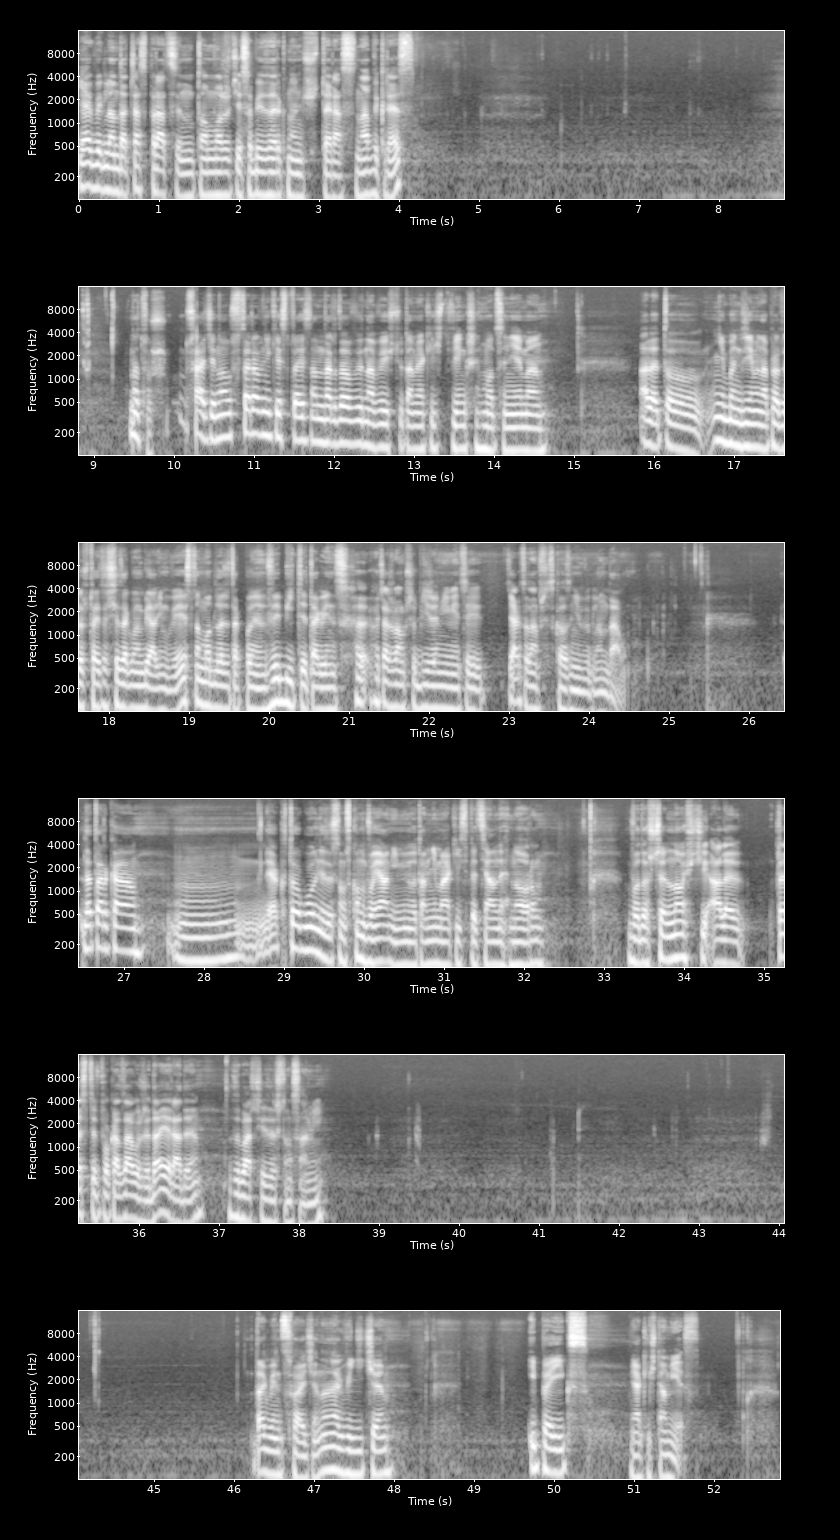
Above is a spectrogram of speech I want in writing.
Jak wygląda czas pracy, no to możecie sobie zerknąć teraz na wykres. No cóż, słuchajcie, no sterownik jest tutaj standardowy, na wyjściu tam jakichś większych mocy nie ma. Ale to nie będziemy naprawdę tutaj też się zagłębiali. Mówię, jest to model, że tak powiem, wybity, tak więc cho- chociaż Wam przybliżę mniej więcej, jak to tam wszystko z nim wyglądało. Latarka, mm, jak to ogólnie zresztą z konwojami, mimo tam nie ma jakichś specjalnych norm wodoszczelności, ale testy pokazały, że daje radę. Zobaczcie zresztą sami. Tak więc słuchajcie, no jak widzicie IPX jakiś tam jest.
